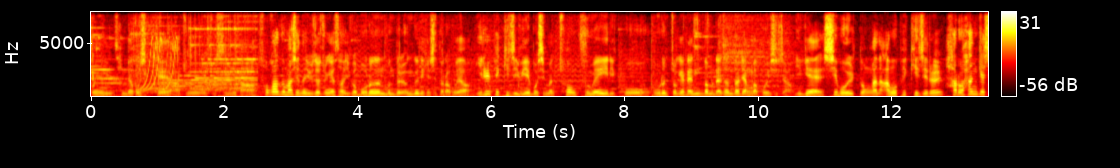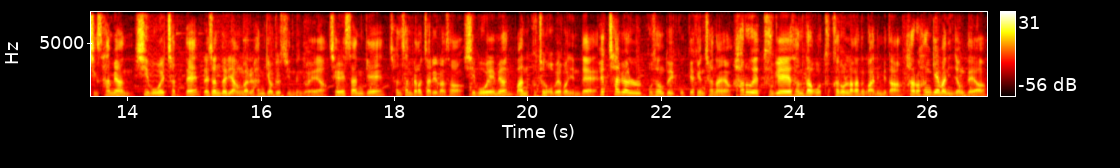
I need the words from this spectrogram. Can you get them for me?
코인 350개 아주 좋습니다. 소가금 하시는 유저 중에서 이거 모르는 분들 은근히 계시더라고요. 1일 패키지 위에 보시면 총 구매일 있고 오른쪽에 랜덤 레전더리 양마 보이시죠? 이게 15일 동안 아무 패키지를 하루 한 개씩 사면 15회차 때 레전더리 양마를 한 개 얻을 수 있는 거예요. 제일 싼 게 1,300원짜리라서 15회면 19,500원인데 회차별 보상도 있고 꽤 괜찮아요. 하루에 두 개 산다고 두 칸 올라가는 거 아닙니다. 하루 한 개만 인정돼요.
